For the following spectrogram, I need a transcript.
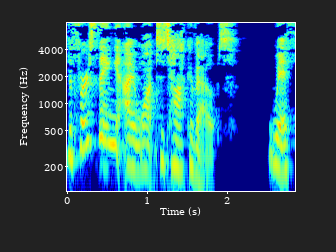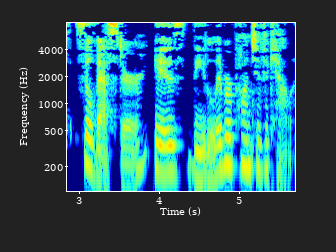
the first thing I want to talk about with Sylvester is the Liber Pontificalis.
